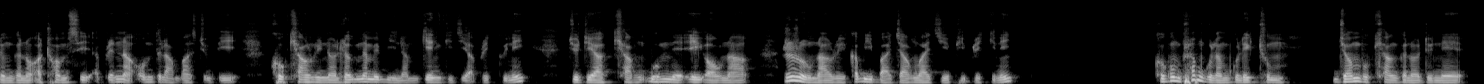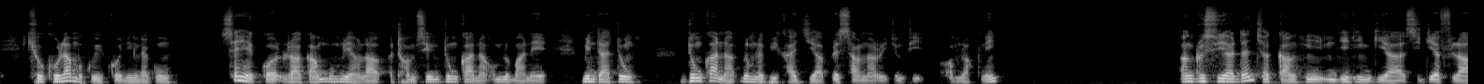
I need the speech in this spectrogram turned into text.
တုံကနောအထုံစီအပရင်နာအုံးတလမ်ဘတ်ချွမ်ပီခုချောင်းရီနောလုံနမဘီနမ်ဂင်ကီဂျီအပရစ်ကိနီဂျူတီယာချောင်းဘုံနေအေအောင်နာ ရရုံနာရီကပိပါကြောင်းဝါကြီးပြပြကိနိခခုံဖရမ်ဂူလမ်ဂူလိကထုမ်ဂျမ်ဘုခ ्यांग ကနိုဒူနေချိုခူလာမကွီကိုနင်းလကုံဆဲဟေကောရာကမ်ဥမယံလာအထုံစင်းတုံကနာအုံလမနေမင်တာတုံဒုံကနာဒုံလဘီခါဂျီယာပရဆောင်နာရီဂျုံဖီအုံလောက်နိအင်္ဂရိစီယာဒန်ချကန်ဟီမဒီဟင်ဂီယာ CTF လာ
